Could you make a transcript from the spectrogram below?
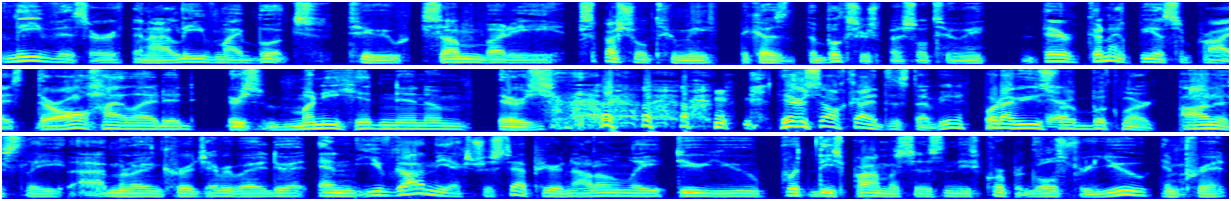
leave this earth and I leave my books to somebody special to me, because the books are special to me, they're going to be a surprise. They're all highlighted. There's money hidden in them. There's there's all kinds of stuff. You know what I've used yeah. for a bookmark. Honestly, I'm going to encourage everybody to do it. And you've gone the extra step here. Not only do you put these promises and these corporate goals for you in print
